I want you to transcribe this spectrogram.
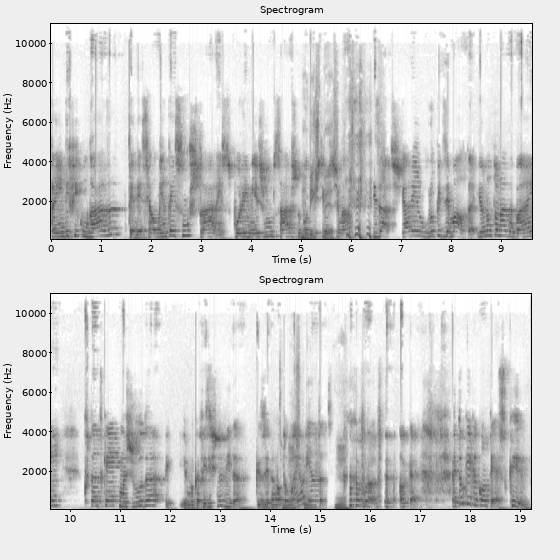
têm dificuldade, tendencialmente, em se mostrar, em se porem mesmo, sabes, do um ponto de vista emocional. Exato, chegarem no grupo e dizer: Malta, eu não estou nada bem, portanto, quem é que me ajuda? Eu nunca fiz isto na vida. Quer dizer, eu não estou bem, orienta-te. Yeah. Pronto, ok. Então, o que é que acontece? Que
